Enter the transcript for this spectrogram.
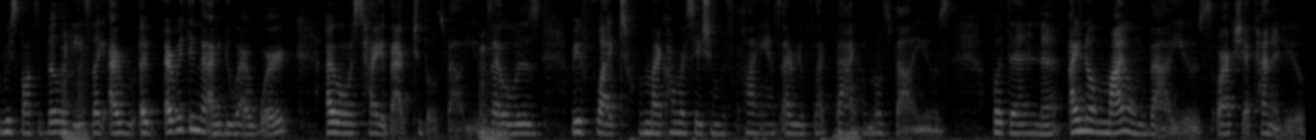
responsibilities. Like I, I- everything that I do at work, I always tie it back to those values. I always reflect with my conversation with clients. I reflect back on those values. But then uh, I know my own values, or actually, I kind of do.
